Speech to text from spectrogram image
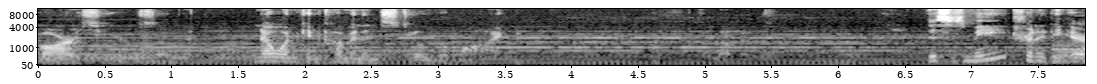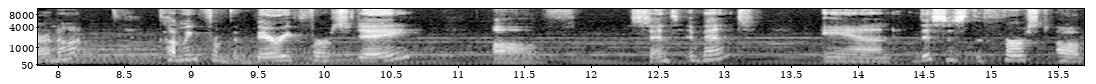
bars here so that no one can come in and steal your wine. I love it. This is me, Trinity Aironaut, coming from the very first day of Sense event. And this is the first of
